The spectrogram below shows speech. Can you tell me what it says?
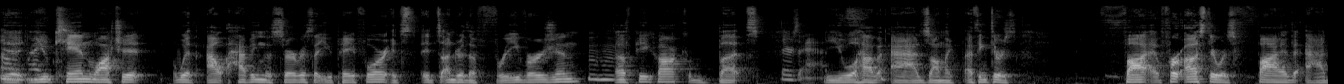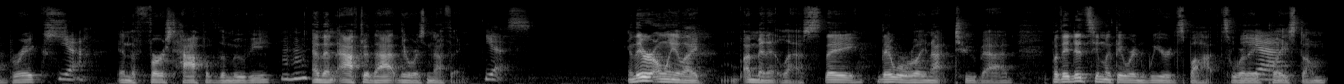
Oh, uh, you can watch it without having the service that you pay for. It's it's under the free version Mm-hmm. of Peacock, but There's ads. you will have ads on like I think there's five for us there was five ad breaks Yeah. in the first half of the movie Mm-hmm. and then after that there was nothing. Yes. And they were only like a minute less. They they were really not too bad, but they did seem like they were in weird spots where they Yeah. placed them.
